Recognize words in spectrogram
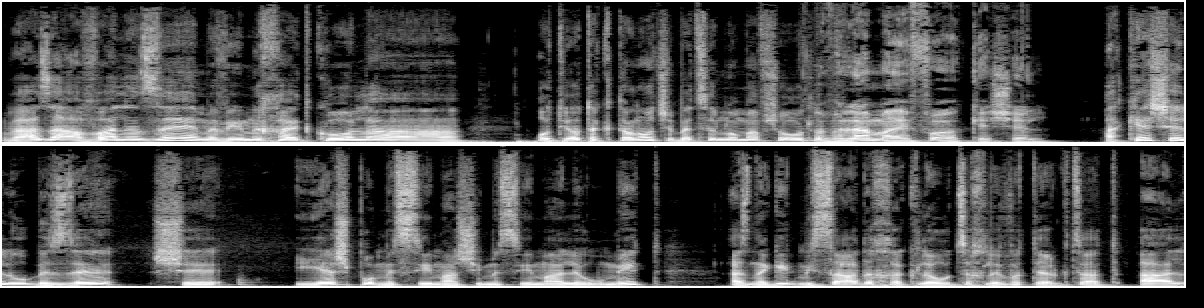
ואז האבל הזה מביאים לך את כל האותיות הקטנות שבעצם לא מאפשרות אבל לך. למה? איפה הכשל? הכשל הוא בזה שיש פה משימה שהיא משימה לאומית, אז נגיד משרד החקלאות צריך לוותר קצת על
